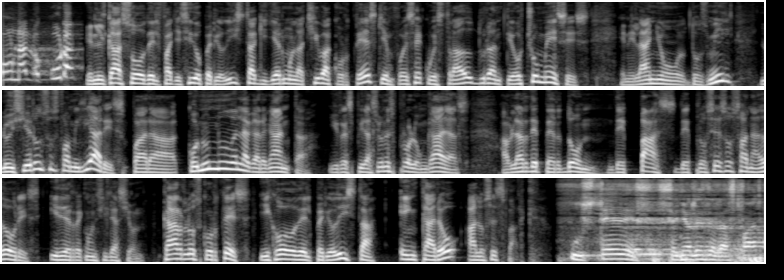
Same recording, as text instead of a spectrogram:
una locura. En el caso del fallecido periodista Guillermo Lachiva Cortés, quien fue secuestrado durante ocho meses en el año 2000, lo hicieron sus familiares para, con un nudo en la garganta y respiraciones prolongadas, hablar de perdón, de paz, de procesos sanadores y de reconciliación. Carlos Cortés, hijo del periodista, encaró a los SFARC. Ustedes, señores de las FARC,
